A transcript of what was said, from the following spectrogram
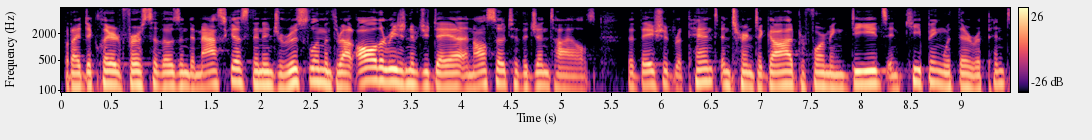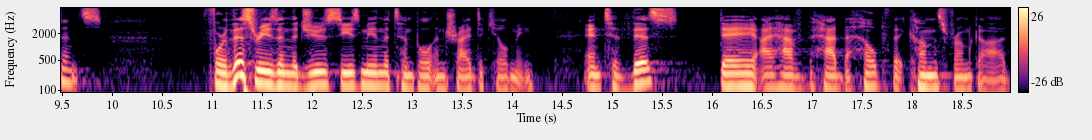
But I declared first to those in Damascus, then in Jerusalem, and throughout all the region of Judea, and also to the Gentiles, that they should repent and turn to God, performing deeds in keeping with their repentance. For this reason, the Jews seized me in the temple and tried to kill me. And to this day, I have had the help that comes from God.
